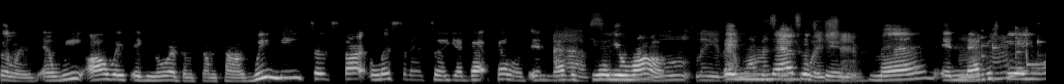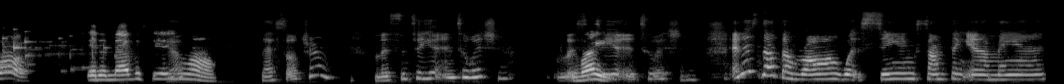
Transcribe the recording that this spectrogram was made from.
feelings and we always ignore them sometimes. We need to start listening to your gut feelings. It never Absolutely. steer you wrong. That it woman's never intuition. Steer, man, it mm-hmm. never steer you wrong. It'll never steer yep. you wrong. That's so true. Listen to your intuition. Listen right. to your intuition. And there's nothing wrong with seeing something in a man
